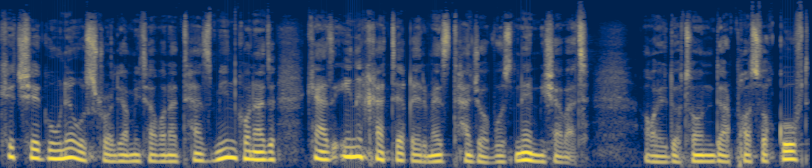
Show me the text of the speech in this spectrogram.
که چگونه استرالیا می‌تواند تضمین کند که از این خط قرمز تجاوز نمی شود آقای دوتون در پاسخ گفت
